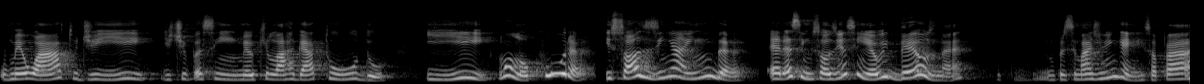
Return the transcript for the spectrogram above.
o meu ato de ir, de tipo assim, meio que largar tudo e ir, uma loucura. E sozinha ainda. Era assim, sozinha assim, eu e Deus, né? Não precisa mais de ninguém, só pra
